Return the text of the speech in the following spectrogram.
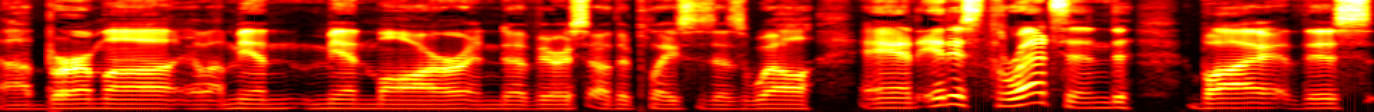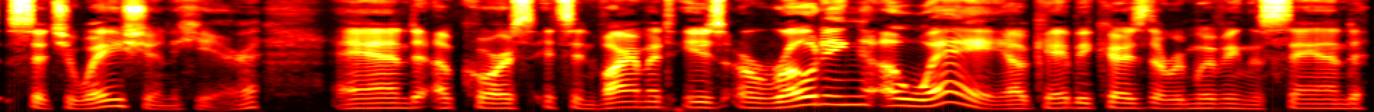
uh, Burma, uh, Myanmar, and uh, various other places as well. And it is threatened by this situation here. And of course, its environment is eroding away, okay, because they're removing the sand.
